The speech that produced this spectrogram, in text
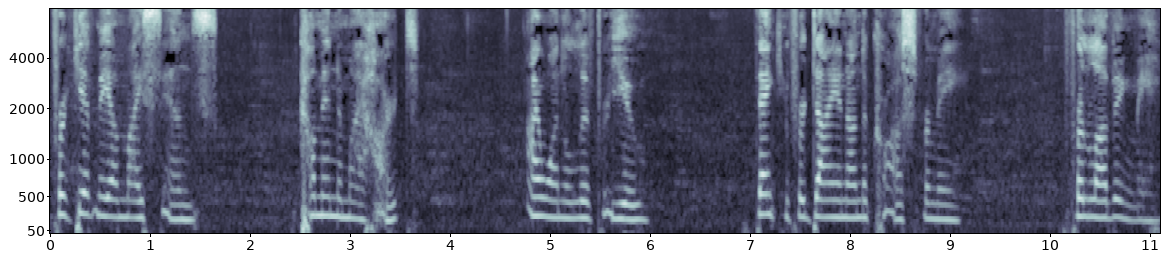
forgive me of my sins. Come into my heart. I want to live for you. Thank you for dying on the cross for me, for loving me,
